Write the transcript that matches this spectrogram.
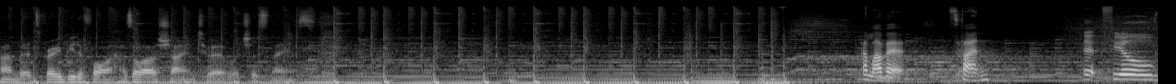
um, but it's very beautiful and has a lot of shine to it which is nice. I love it. It's fun. It feels,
